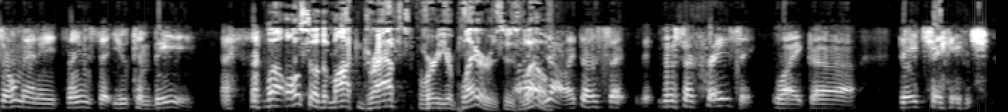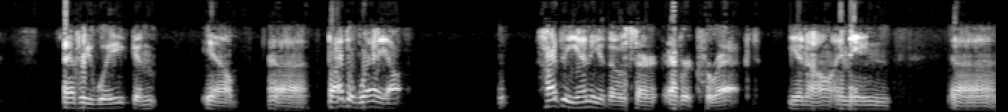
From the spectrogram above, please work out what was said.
so many things that you can be. well, also the mock drafts for your players as Oh, well. no, it those are, those are crazy. Like uh, they change every week, and you know. Uh, by the way, I'll, hardly any of those are ever correct. You know, I mean, uh,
